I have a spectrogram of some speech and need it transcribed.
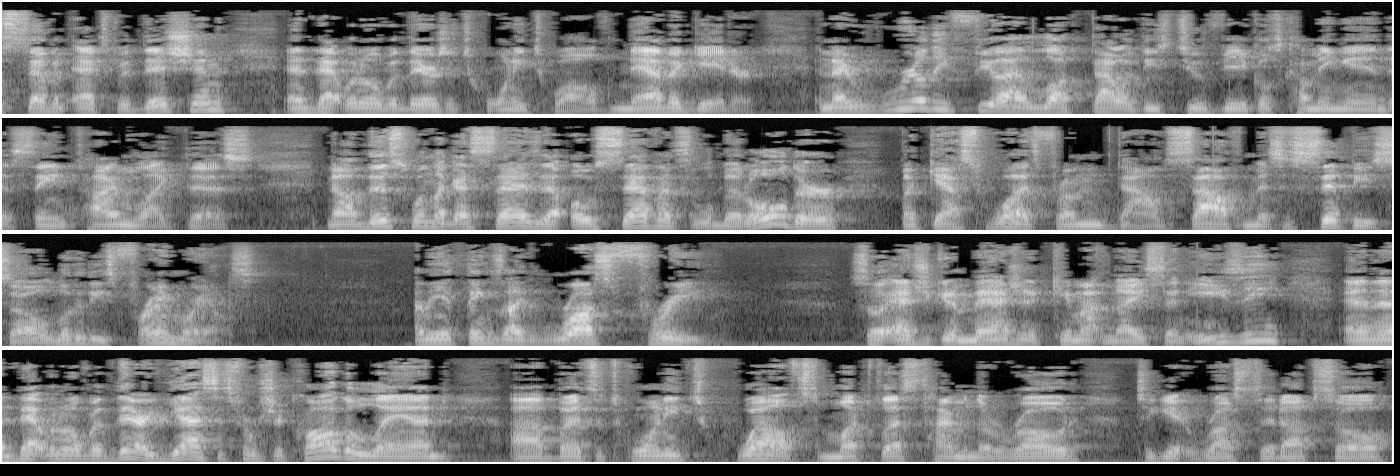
07 Expedition, and that one over there is a 2012 Navigator. And I really feel I lucked out with these two vehicles coming in at the same time like this. Now this one, like I said, is an 07. It's a little bit older, but guess what? It's from down south, Mississippi. So look at these frame rails. I mean, things like rust-free. So as you can imagine, it came out nice and easy. And then that one over there, yes, it's from Chicagoland, uh, but it's a 2012, so much less time on the road to get rusted up. So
